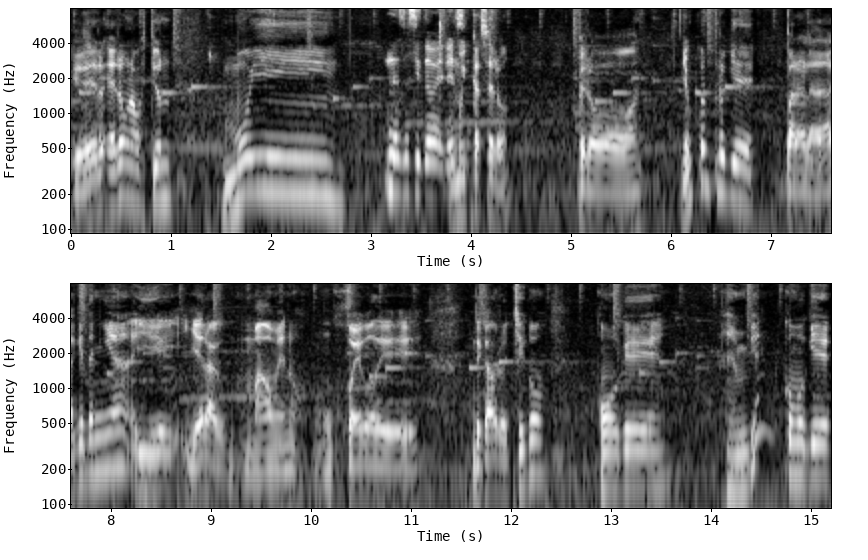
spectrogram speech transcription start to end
Era, era una cuestión muy. Necesito ver eso. muy casero. Pero yo encuentro que para la edad que tenía, y, y era más o menos un juego de, de cabros chicos, como que. Bien, como que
